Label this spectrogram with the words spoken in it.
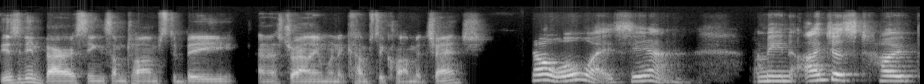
is it embarrassing sometimes to be an Australian when it comes to climate change? Oh, always, yeah. I mean, I just hope,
